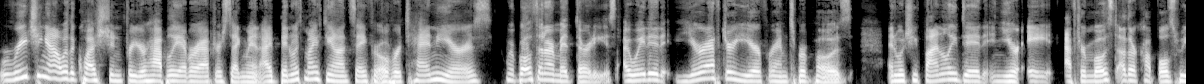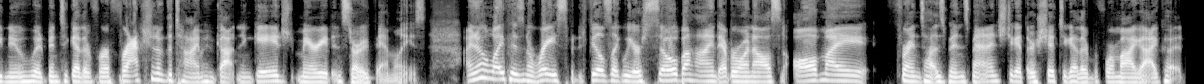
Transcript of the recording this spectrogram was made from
Reaching out with a question for your happily ever after segment. I've been with my fiance for over 10 years. We're both in our mid 30s. I waited year after year for him to propose, and which he finally did in year eight after most other couples we knew who had been together for a fraction of the time had gotten engaged, married, and started families. I know life isn't a race, but it feels like we are so behind everyone else, and all of my friends' husbands managed to get their shit together before my guy could.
